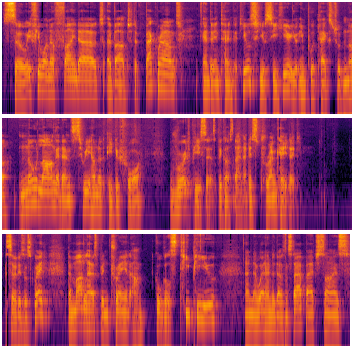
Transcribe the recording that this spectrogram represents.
So if you want to find out about the background and the intended use, you see here your input text should no, no longer than 384 word pieces because then it is truncated. So this is great. The model has been trained on Google's TPU and a 100,000 star batch size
